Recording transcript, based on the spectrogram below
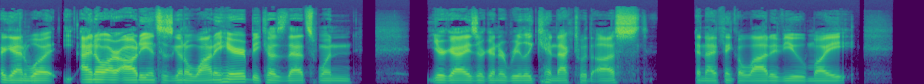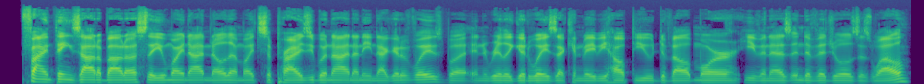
again what I know our audience is gonna want to hear because that's when your guys are gonna really connect with us, and I think a lot of you might find things out about us that you might not know that might surprise you but not in any negative ways but in really good ways that can maybe help you develop more even as individuals as well.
